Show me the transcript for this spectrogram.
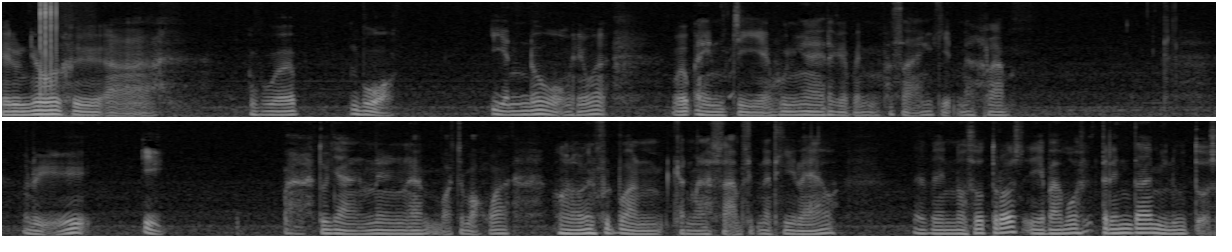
gerundio ก็คืออ่า verb บวก endo หมายถึงว่า verb ing พูดง่ายถ้าเกิดเป็นภาษาอังกฤษนะครับ หรืออีก ตัวอย่างหนึ่งนะครับ บอกจะบอกว่าเราเล่นฟุตบอลกันมา 30 นาทีแล้วจะเป็น nosotros llevamos 30 minutos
